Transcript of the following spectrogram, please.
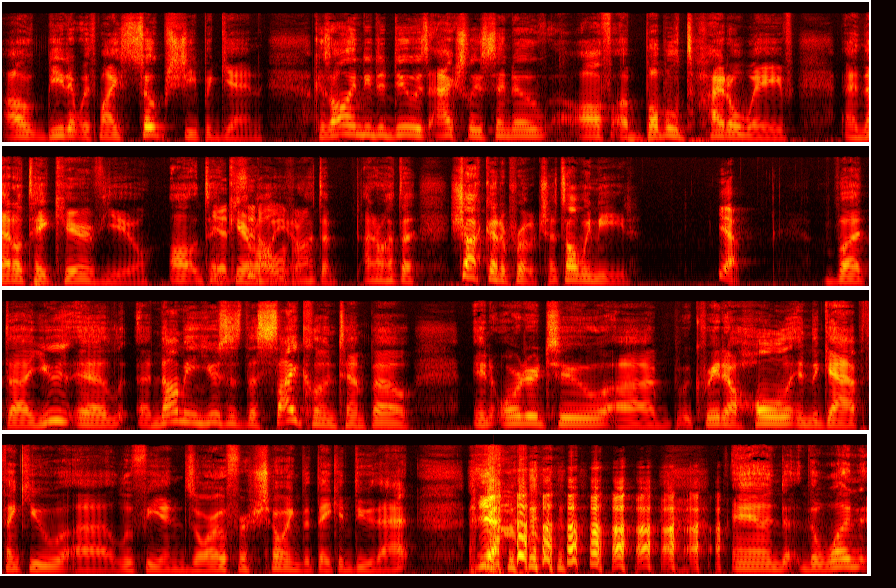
I'll beat it with my soap sheep again. Because all I need to do is actually send off a bubble tidal wave, and that'll take care of you. I'll take yeah, care of all, you. I don't have to. I don't have to shotgun approach. That's all we need. Yeah. But uh, use, uh, Nami uses the cyclone tempo in order to uh, create a hole in the gap. Thank you, uh, Luffy and Zoro, for showing that they can do that. Yeah. and the one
